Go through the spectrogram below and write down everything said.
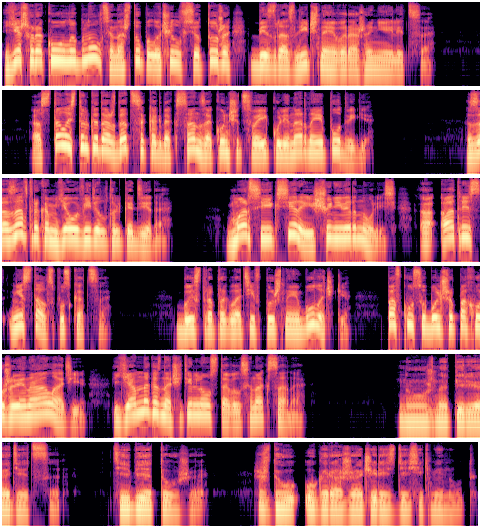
Я широко улыбнулся, на что получил все то же безразличное выражение лица. Осталось только дождаться, когда Ксан закончит свои кулинарные подвиги. За завтраком я увидел только деда. Марси и Ксера еще не вернулись, а Атрис не стал спускаться. Быстро проглотив пышные булочки, по вкусу больше похожие на оладьи, я многозначительно уставился на Ксана. «Нужно переодеться. Тебе тоже. Жду у гаража через десять минут».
